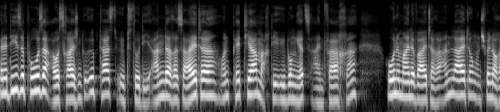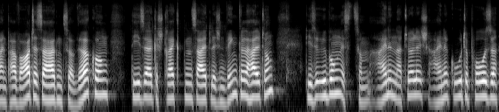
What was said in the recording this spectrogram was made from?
Wenn du diese Pose ausreichend geübt hast, übst du die andere Seite und Petya macht die Übung jetzt einfach äh, ohne meine weitere Anleitung. Und ich will noch ein paar Worte sagen zur Wirkung dieser gestreckten seitlichen Winkelhaltung. Diese Übung ist zum einen natürlich eine gute Pose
